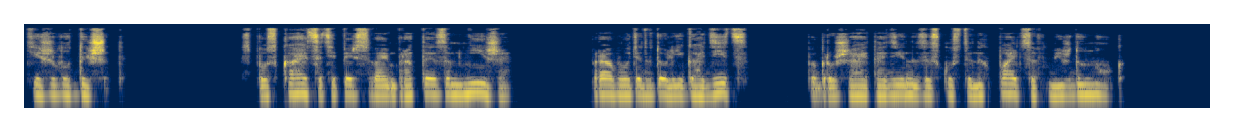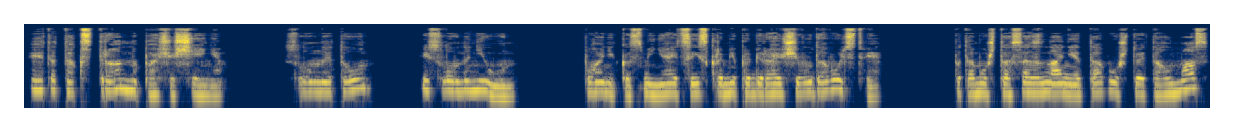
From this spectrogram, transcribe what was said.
тяжело дышит. Спускается теперь своим протезом ниже, проводит вдоль ягодиц, погружает один из искусственных пальцев между ног. Это так странно по ощущениям, словно это он и словно не он. Паника сменяется искрами пробирающего удовольствия, потому что осознание того, что это алмаз,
